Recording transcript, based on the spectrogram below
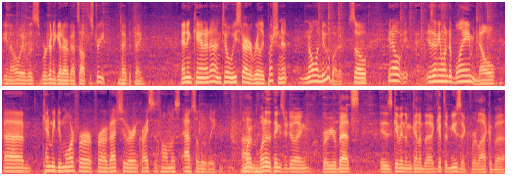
you know, it was we're going to get our vets off the street type of thing. And in Canada, until we started really pushing it, no one knew about it. So, you know, is anyone to blame? No. Um, can we do more for, for our vets who are in crisis and homeless? Absolutely. Um, one, one of the things you're doing for your vets is giving them kind of the gift of music, for lack of a,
